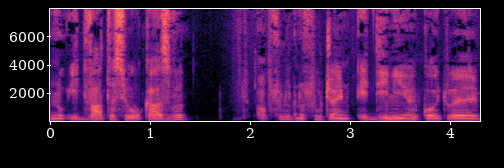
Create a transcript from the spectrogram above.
но и двата се оказват абсолютно случайно. Единия, който е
